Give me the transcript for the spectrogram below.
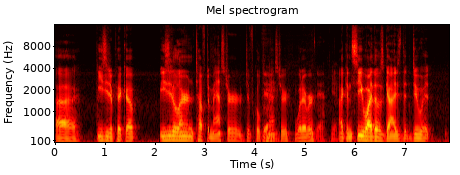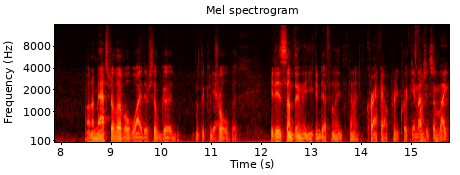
uh, easy to pick up, easy to learn, tough to master, or difficult to Yeah. master, whatever. Yeah. Yeah. I can see why those guys that do it on a master level, why they're so good with the control, but it is something that you can definitely kind of crack out pretty quick. Can It's you imagine fun. some like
